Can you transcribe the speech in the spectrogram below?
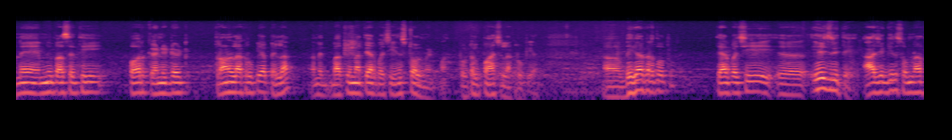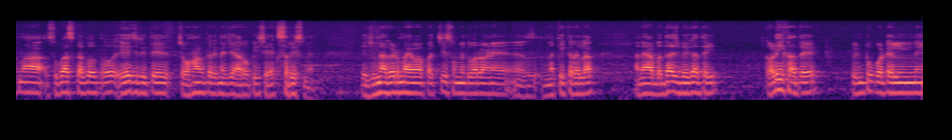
અને એમની પાસેથી પર કેન્ડિડેટ ત્રણ લાખ રૂપિયા પહેલાં અને બાકીના ત્યાર પછી ઇન્સ્ટોલમેન્ટમાં, ટોટલ પાંચ લાખ રૂપિયા ભેગા કરતો હતો. ત્યાર પછી એ જ રીતે, આ ગીર સોમનાથમાં સુભાષ કરતો હતો, એ જ રીતે ચૌહાણ કરીને જે આરોપી છે એક્સ સર્વિસમેન એ જુનાગઢમાં એવા પચીસ ઉમેદવારો એણે નક્કી કરેલા અને આ બધા જ ભેગા થઈ કડી ખાતે પિન્ટુ પટેલને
